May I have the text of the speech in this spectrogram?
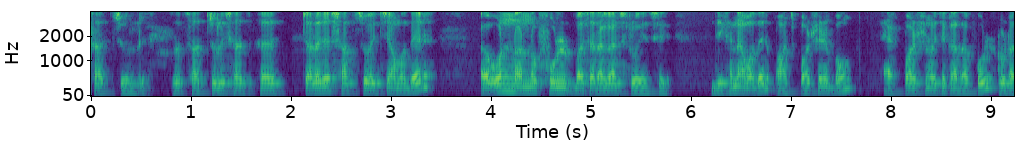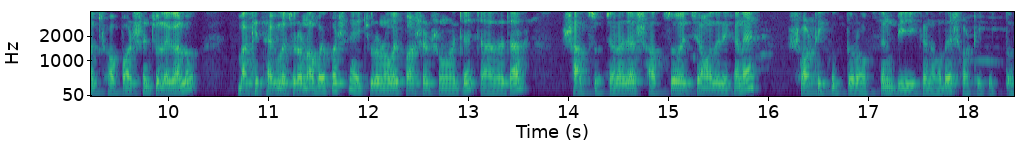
সাতচল্লিশ। অর্থাৎ সাতচল্লিশ চার হাজার সাতশো হচ্ছে আমাদের অন্যান্য ফুল বা চারা গাছ রয়েছে, যেখানে আমাদের পাঁচ পার্সেন্ট এবং এক পার্সেন্ট হচ্ছে গাঁদা ফুল। টোটাল ছ পার্সেন্ট চলে গেল। বাকি থাকল চুরানব্বই পার্সেন্ট এই চুরানব্বই পার্সেন্ট সময় হচ্ছে চার হাজার সাতশো। চার হাজার সাতশো হচ্ছে আমাদের এখানে সঠিক উত্তর অপশান বি এখানে আমাদের সঠিক উত্তর।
